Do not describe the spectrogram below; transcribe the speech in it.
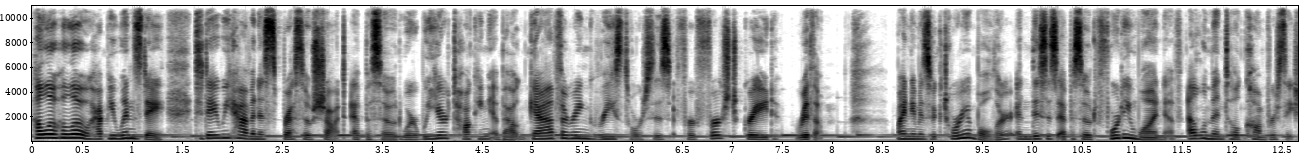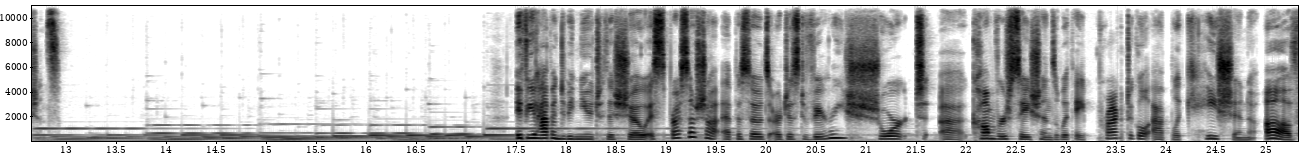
Hello, hello, happy Wednesday. Today we have an espresso shot episode where we are talking about gathering resources for first grade rhythm. My name is Victoria Bowler, and this is episode 41 of Elemental Conversations. If you happen to be new to the show, Espresso Shot episodes are just very short uh, conversations with a practical application of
